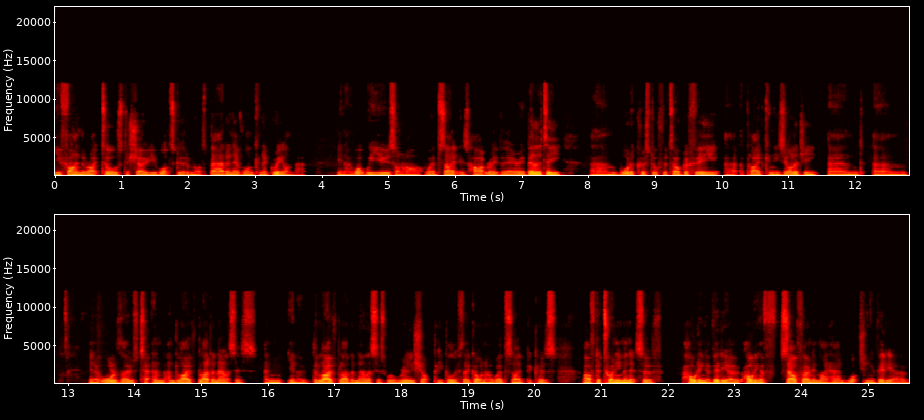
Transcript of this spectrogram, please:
you find the right tools to show you what's good and what's bad, and everyone can agree on that. You know, what we use on our website is heart rate variability, um, water crystal photography, uh, applied kinesiology, and um, you know all of those te- and, and live blood analysis. And you know the live blood analysis will really shock people if they go on our website because after 20 minutes of holding a video, holding a f- cell phone in my hand, watching a video,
